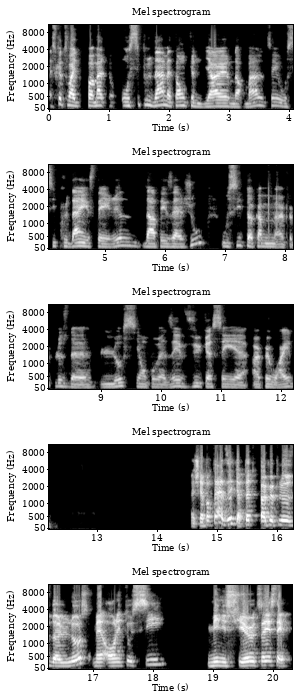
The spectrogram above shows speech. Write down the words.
est-ce que tu vas être pas mal aussi prudent, mettons, qu'une bière normale, tu sais, aussi prudent et stérile dans tes ajouts, ou si tu as comme un peu plus de lousse, si on pourrait dire, vu que c'est euh, un peu wild? Je serais porté à dire qu'il y a peut-être un peu plus de lousse, mais on est aussi minutieux, tu sais, c'est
